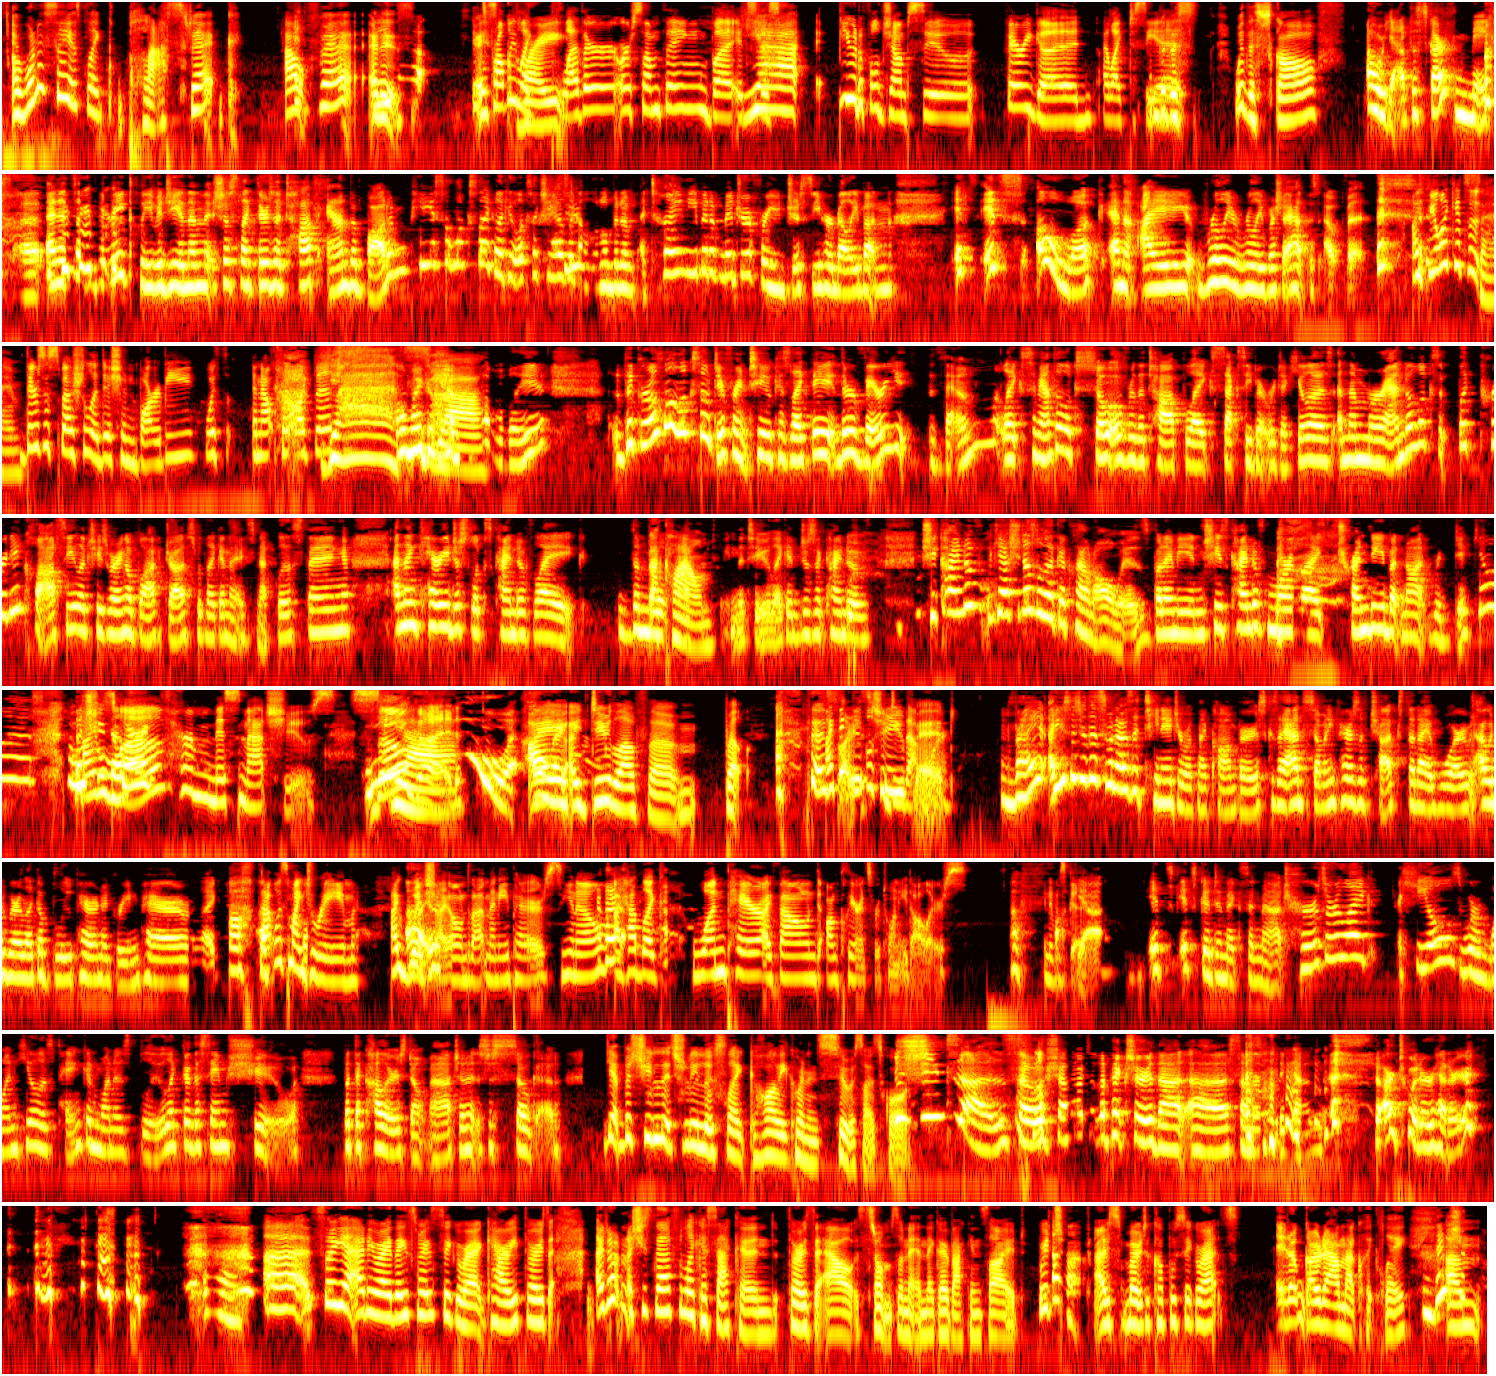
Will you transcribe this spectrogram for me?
I want to say it's like plastic outfit, and it's it's, It's probably great. like leather or something, but it's this yeah beautiful jumpsuit. Very good. I like to see with it. this with a scarf. Oh yeah, the scarf makes it, and it's like very cleavagey, and then it's just like there's a top and a bottom piece. It looks like like it looks like she has like a little bit of a tiny bit of midriff where you just see her belly button. It's it's a look, and I really really wish I had this outfit. I feel like it's a Same. there's a special edition Barbie with an outfit like this. Yes. oh my god, Yeah. probably. The girls all look so different too, because like they they're very them. Like Samantha looks so over the top, like sexy but ridiculous, and then Miranda looks like pretty classy, like she's wearing a black dress with like a nice necklace thing, and then Carrie just looks kind of like the middle clown. between the two, like it just a kind of she kind of yeah she does look like a clown always, but I mean she's kind of more like trendy but not ridiculous. Oh, but I she's love her mismatched shoes. So Yeah. good. Oh, oh I I do love them, but I think so people should do that more. Right? I used to do this when I was a teenager with my Converse because I had so many pairs of Chucks that I wore. I would wear like a blue pair and a green pair. Or like, Oh, that was my dream. I Oh, wish it- I owned that many pairs, you know? I had like one pair I found on clearance for $20. oh, And it was good. Yeah, it's it's good to mix and match. Hers are like heels where one heel is pink and one is blue. Like they're the same shoe, but the colors don't match, and it's just so good. Yeah, but she literally looks like Harley Quinn in Suicide Squad. She does. So shout out to the picture that uh, Summer made again, our Twitter header. Uh, so yeah, anyway, they smoke a cigarette. Carrie throws it. I don't know. She's there for like a second, throws it out, stomps on it, and they go back inside. Which Uh-huh. I've smoked a couple cigarettes. It don't go down that quickly. Um.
